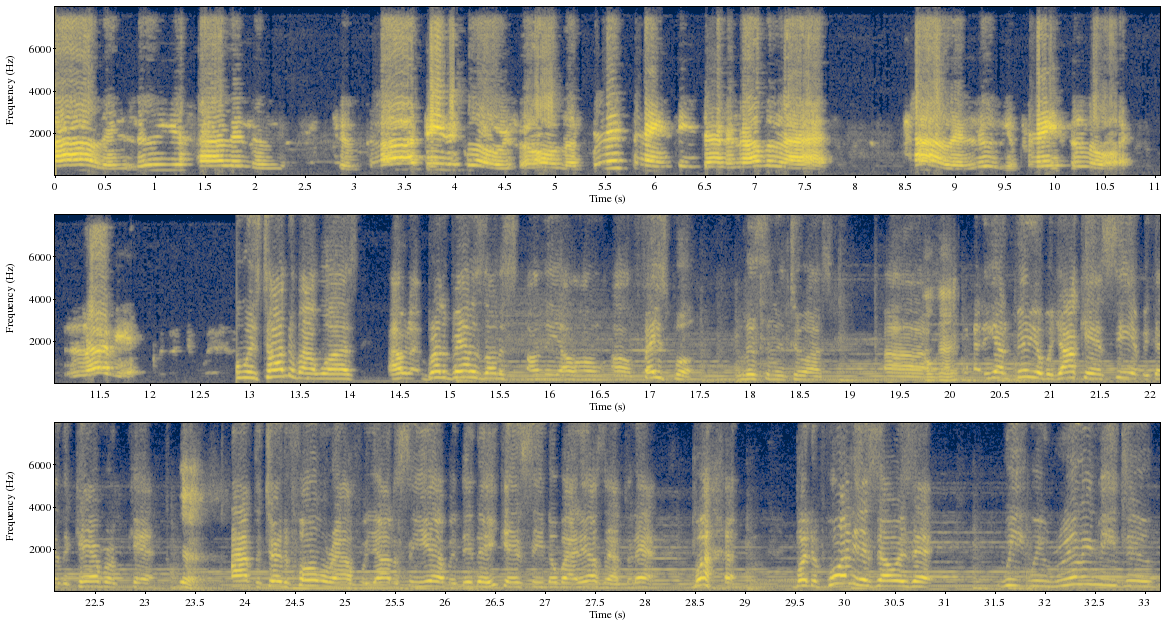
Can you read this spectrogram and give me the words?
Hallelujah, hallelujah. To God be the glory for all the good things he's done in our lives. Hallelujah. Praise the Lord. Love you. What we was talking about was uh, Brother Bell is on the on the uh, on, on Facebook listening to us. Uh, okay. He got a video, but y'all can't see it because the camera can't. Yeah. I have to turn the phone around for y'all to see him, and then he can't see nobody else after that. But but the point is though is that we we really need to.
